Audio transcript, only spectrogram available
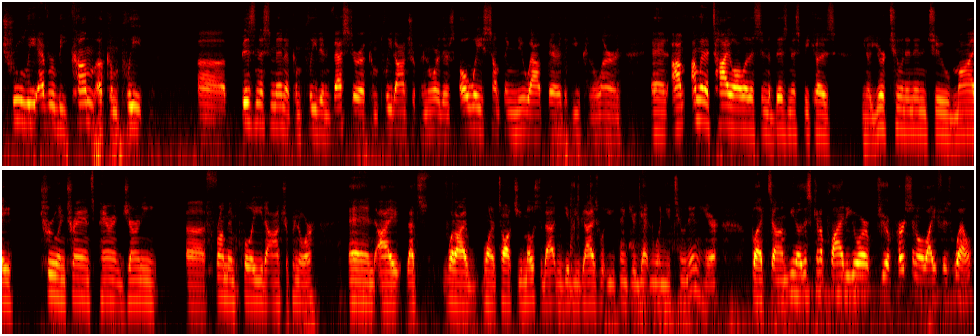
truly ever become a complete uh, businessman, a complete investor, a complete entrepreneur, there's always something new out there that you can learn. And I'm, I'm going to tie all of this into business because, you know, you're tuning into my true and transparent journey uh, from employee to entrepreneur. And I, that's what I want to talk to you most about and give you guys what you think you're getting when you tune in here. But, um, you know, this can apply to your, to your personal life as well,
